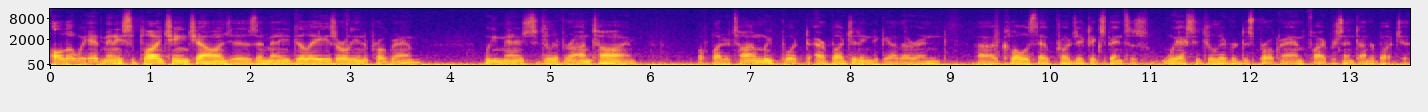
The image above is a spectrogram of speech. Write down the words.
although we had many supply chain challenges and many delays early in the program, we managed to deliver on time but by the time we put our budgeting together and uh, closed out project expenses, we actually delivered this program 5% under budget.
